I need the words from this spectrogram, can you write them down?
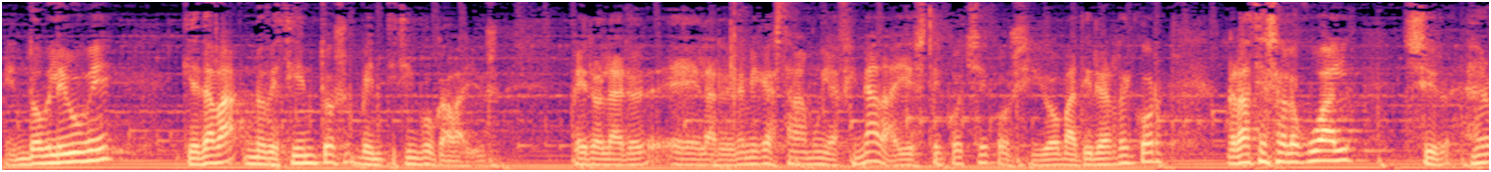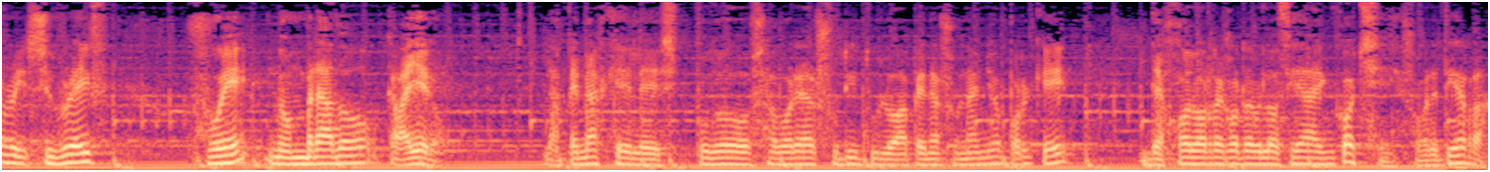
en W que daba 925 caballos. Pero eh, la, aerodinámica estaba muy afinada y este coche consiguió batir el récord, gracias a lo cual Sir Henry Seagrave fue nombrado caballero. La pena es que les pudo saborear su título apenas un año porque dejó los récords de velocidad en coche sobre tierra,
